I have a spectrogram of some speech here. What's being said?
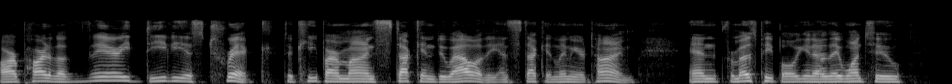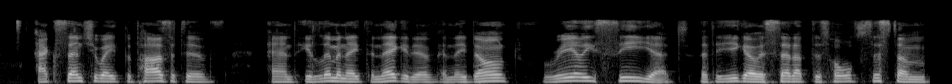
are part of a very devious trick to keep our minds stuck in duality and stuck in linear time. And for most people, you know, they want to accentuate the positive and eliminate the negative, and they don't really see yet that the ego has set up this whole system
